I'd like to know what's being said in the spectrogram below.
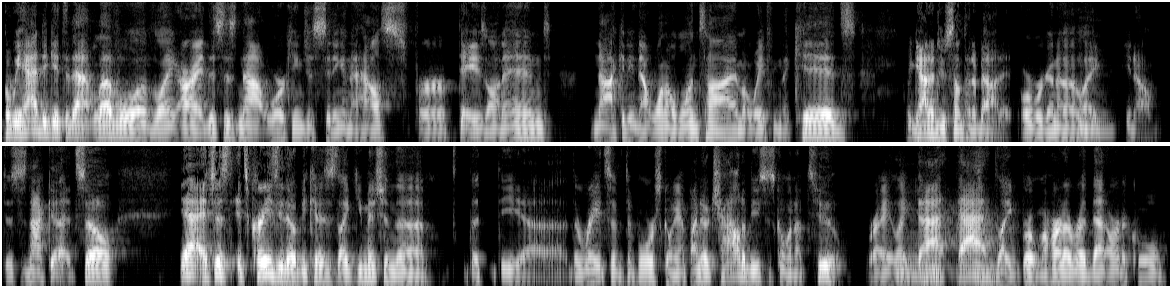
but we had to get to that level of like, all right, this is not working just sitting in the house for days on end, not getting that one-on-one time away from the kids. We got to do something about it or we're going to like, Mhm. you know, this is not good. So, yeah, it's just it's crazy though because like you mentioned the the the uh the rates of divorce going up. I know child abuse is going up too, right? Like Mhm. that that like broke my heart. I read that article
